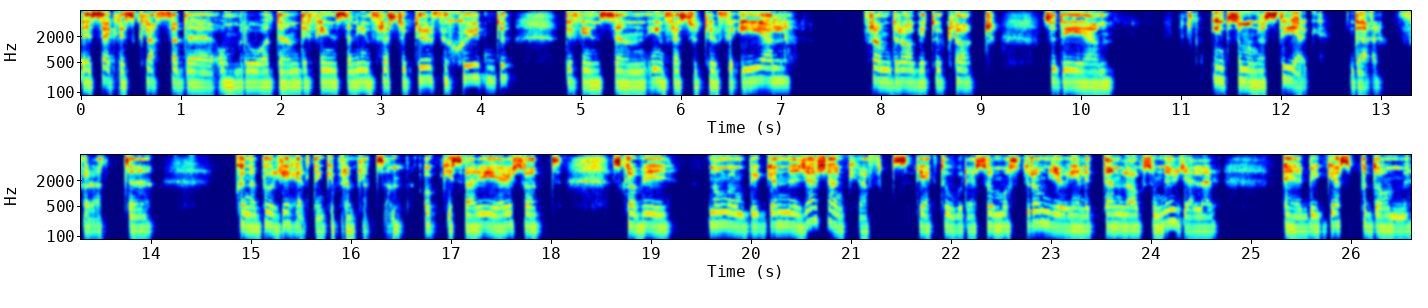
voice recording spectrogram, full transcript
eh, säkerhetsklassade områden. Det finns en infrastruktur för skydd. Det finns en infrastruktur för el framdraget och klart. Så det är eh, inte så många steg där för att eh, kunna börja helt enkelt på den platsen. Och i Sverige är det så att ska vi någon gång bygga nya kärnkraftsreaktorer så måste de ju enligt den lag som nu gäller eh, byggas på de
